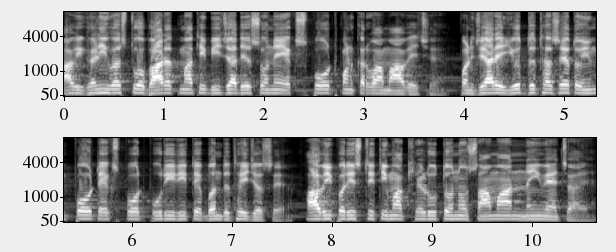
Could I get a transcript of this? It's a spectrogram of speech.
આવી ઘણી વસ્તુઓ ભારતમાંથી બીજા દેશોને એક્સપોર્ટ પણ કરવામાં આવે છે. પણ જ્યારે યુદ્ધ થશે તો ઇમ્પોર્ટ, એક્સપોર્ટ પૂરી રીતે બંધ થઈ જશે. આવી પરિસ્થિતિમાં ખેડૂતોનો સામાન નહીં વેચાય.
